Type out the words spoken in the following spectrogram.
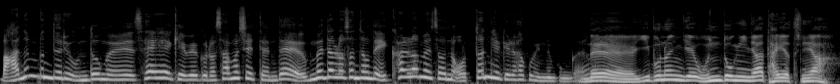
많은 분들이 운동을 새해 계획으로 삼으실 텐데 은메달로 선정된 이 칼럼에서는 어떤 얘기를 하고 있는 건가요? 네, 이분은 이제 운동이냐 다이어트냐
